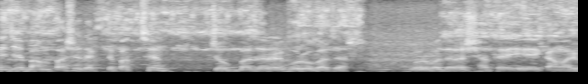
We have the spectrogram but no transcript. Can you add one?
এই যে বাম পাশে দেখতে পাচ্ছেন চোকবাজারের গরু বাজার। গরু বাজারের সাথেই এই কামারি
